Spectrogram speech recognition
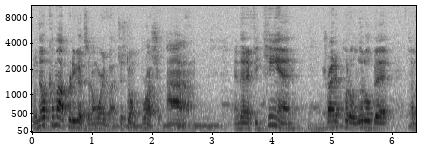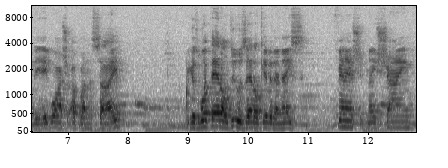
Well, they'll come out pretty good, so don't worry about it. Just don't brush on them. And then if you can, try to put a little bit of the egg wash up on the side because what that'll do is that'll give it a nice finish, a nice shine.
